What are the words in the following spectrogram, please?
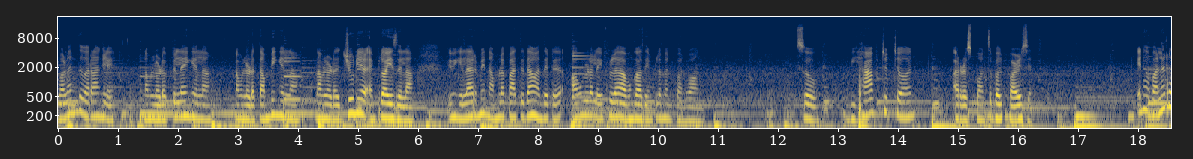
வளர்ந்து வராங்களே. நம்மளோட பிள்ளைங்க எல்லாம் நம்மளோட தம்பிங்க எல்லாம் நம்மளோட ஜூனியர் எம்ப்ளாயீஸ் எல்லாம். இவங்க எல்லாருமே நம்மளை பார்த்து தான் வந்துட்டு அவங்களோட லைஃப்பில் அவங்க அதை இம்ப்ளிமெண்ட் பண்ணுவாங்க. So we have to turn a responsible person ஏன்னா வளர்கிற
